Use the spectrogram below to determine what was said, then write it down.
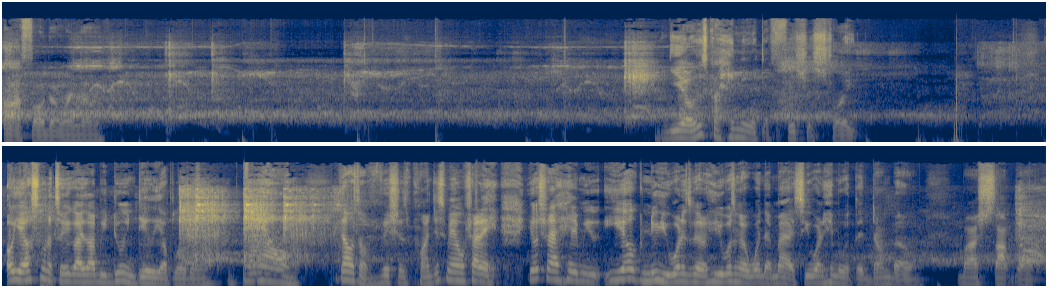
Oh, I fell down right now. Yo, this guy hit me with a vicious strike. Oh yeah, I also want to tell you guys I'll be doing daily uploading. Damn, that was a vicious punch. This man was trying to, he try to hit me. He knew he wasn't gonna, he wasn't gonna win the match. He wanted to hit me with the dumbbell, but I stopped that.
